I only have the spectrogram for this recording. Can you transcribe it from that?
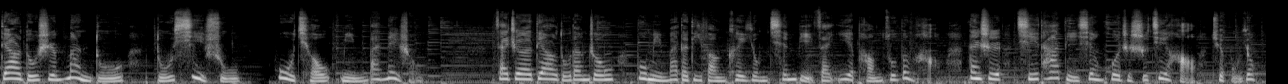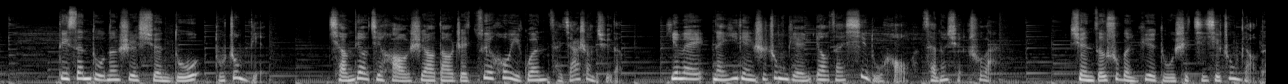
第二读是慢读，读细书，务求明白内容。在这第二读当中，不明白的地方可以用铅笔在页旁做问号，但是其他底线或者是记号却不用。第三读呢是选读，读重点，强调记号是要到这最后一关才加上去的，因为哪一点是重点，要在细读后才能选出来。选择书本阅读是极其重要的，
